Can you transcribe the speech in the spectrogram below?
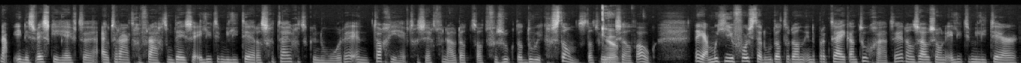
Nou, Ines Wesky heeft uh, uiteraard gevraagd om deze elite militair als getuige te kunnen horen. En Taghi heeft gezegd van nou, dat, dat verzoek, dat doe ik gestand. Dat wil ja. ik zelf ook. Nou ja, moet je je voorstellen hoe dat er dan in de praktijk aan toe gaat. Hè? Dan zou zo'n elite militair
